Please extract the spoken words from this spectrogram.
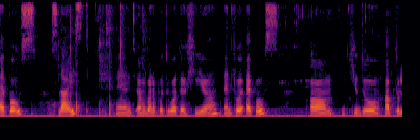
apples sliced and i'm gonna put water here. And for apples um, you do up to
